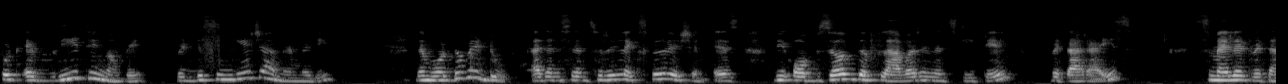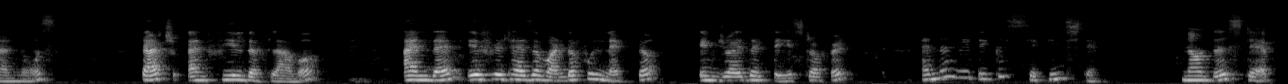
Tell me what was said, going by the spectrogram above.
put everything away, we disengage our memory. Then what do we do as a sensorial exploration? Is we observe the flower in its detail with our eyes, smell it with our nose, touch and feel the flower. And then, if it has a wonderful nectar, enjoy the taste of it. And then we take a second step. Now, this step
